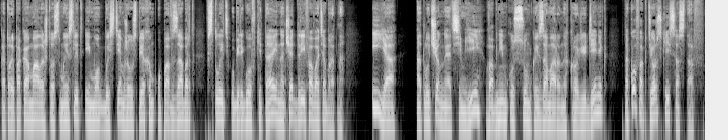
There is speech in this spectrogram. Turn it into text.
который пока мало что смыслит и мог бы с тем же успехом, упав за борт, всплыть у берегов Китая и начать дрейфовать обратно. И я, отлученный от семьи, в обнимку с сумкой замаранных кровью денег, таков актерский состав.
